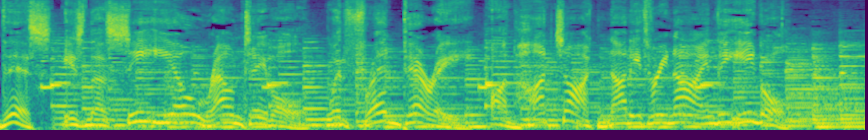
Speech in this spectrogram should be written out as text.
This is the CEO Roundtable with Fred Parry on Hot Talk 939 The Eagle.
